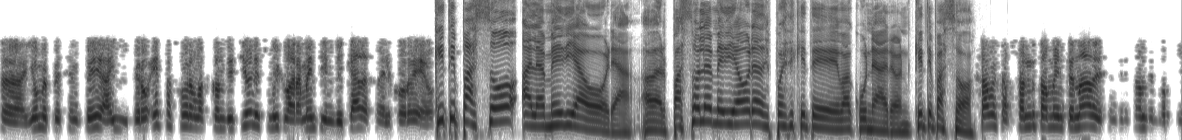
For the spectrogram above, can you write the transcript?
uh, yo me presenté ahí, pero estas fueron las condiciones muy claramente indicadas en el correo. ¿Qué te pasó a la media hora? A ver, pasó la media hora después de que te vacunaron. ¿Qué te pasó? Sabes, absolutamente nada. Es interesante porque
